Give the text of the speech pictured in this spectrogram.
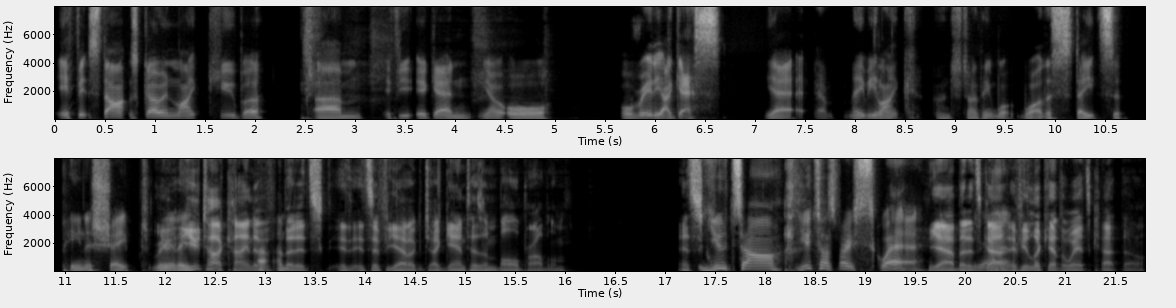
if it starts going like Cuba, um, if you again, you know, or or really, I guess, yeah, um, maybe like I'm just trying to think what what other states are penis shaped, really. Utah kind of, Um, but it's it's if you have a gigantism ball problem. It's Utah, Utah's very square. yeah, but it's got if you look at the way it's cut though,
